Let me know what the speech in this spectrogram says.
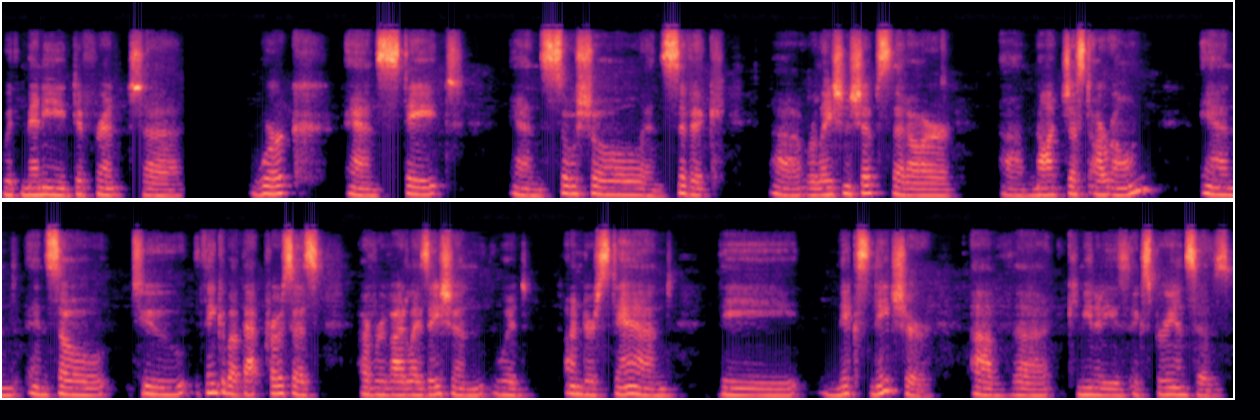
with many different uh, work and state and social and civic uh, relationships that are um, not just our own. And, and so to think about that process of revitalization would understand the mixed nature of the community's experiences,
